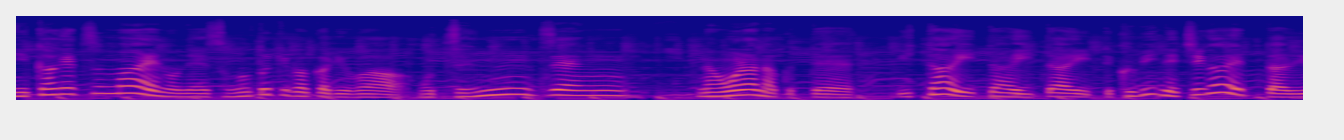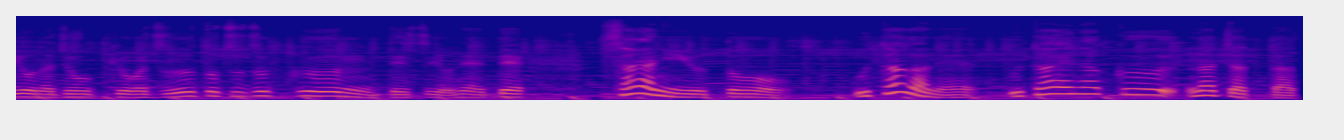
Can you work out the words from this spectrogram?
2ヶ月前のねその時ばかりはもう全然治らなくて痛い痛い痛いって首寝違えたような状況がずっと続くんですよね。でさらに言うと歌がね歌えなくなっちゃった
